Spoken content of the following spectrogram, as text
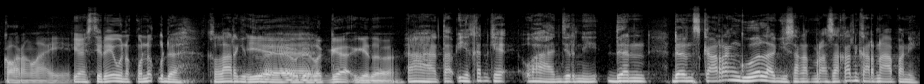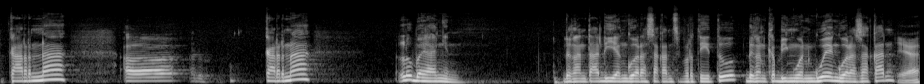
ke orang lain Ya setidaknya unek-unek udah kelar gitu iya lah ya. udah lega gitu Ah, tapi iya kan kayak wah anjir nih. Dan dan sekarang gue lagi sangat merasakan karena apa nih? Karena eh aduh, karena lu bayangin dengan tadi yang gue rasakan seperti itu, dengan kebingungan gue yang gue rasakan, Ya.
